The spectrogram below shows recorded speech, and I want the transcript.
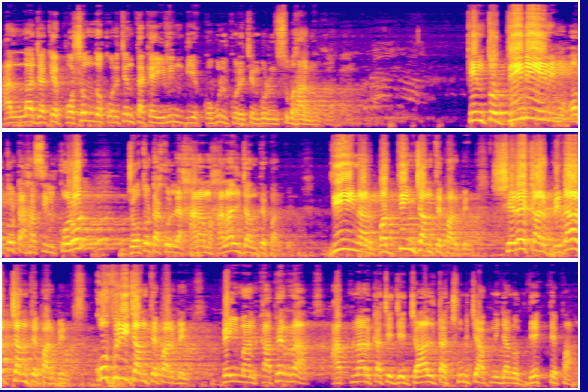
আল্লাহ যাকে পছন্দ করেছেন তাকে ইলিম দিয়ে কবুল করেছেন বলুন সুবহান কিন্তু দিনই ইলিম অতটা হাসিল করুন, যতটা করলে হারাম হালাল জানতে পারবেন, দিন আর বদ্দিন জানতে পারবেন, সেরেক আর বেদাত জানতে পারবেন, কুফরি জানতে পারবেন। বেঈমান কাফেররা আপনার কাছে যে জালটা ছুটছে আপনি যেন দেখতে পান।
